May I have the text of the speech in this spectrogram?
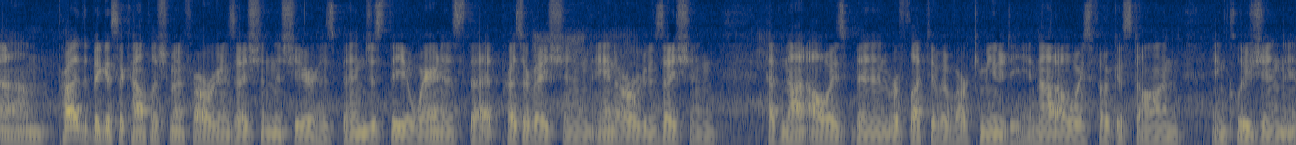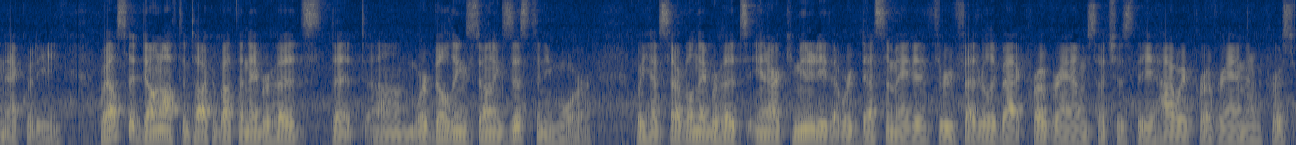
um, probably the biggest accomplishment for our organization this year has been just the awareness that preservation and our organization have not always been reflective of our community and not always focused on inclusion and equity. We also don't often talk about the neighborhoods that um, where buildings don't exist anymore. We have several neighborhoods in our community that were decimated through federally backed programs such as the highway program and of course,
